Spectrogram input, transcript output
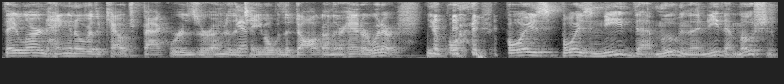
they learned hanging over the couch backwards or under the yep. table with a dog on their head or whatever. You know, boy, boys boys need that movement. They need that motion.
